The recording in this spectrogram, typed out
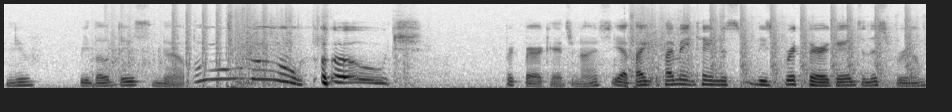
Can you reload these? No. Oh no! Ouch! Brick barricades are nice. Yeah, if I if I maintain this these brick barricades in this room,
